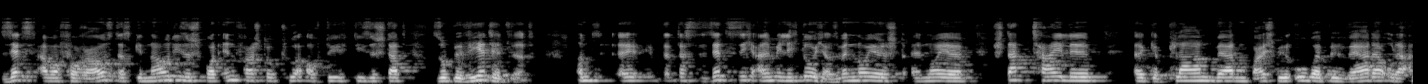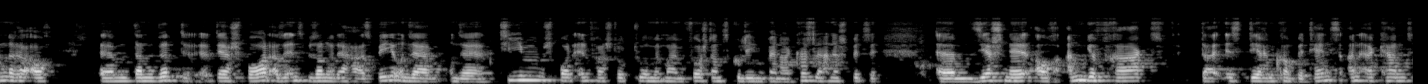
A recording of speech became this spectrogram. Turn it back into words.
setzt aber voraus, dass genau diese Sportinfrastruktur auch durch diese Stadt so bewertet wird. Und äh, das setzt sich allmählich durch. Also wenn neue, äh, neue Stadtteile äh, geplant werden, Beispiel Oberbillwerder oder andere auch, ähm, dann wird der Sport, also insbesondere der HSB, unser, unser Team Sportinfrastruktur mit meinem Vorstandskollegen Bernhard Kössler an der Spitze, ähm, sehr schnell auch angefragt. Da ist deren Kompetenz anerkannt.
